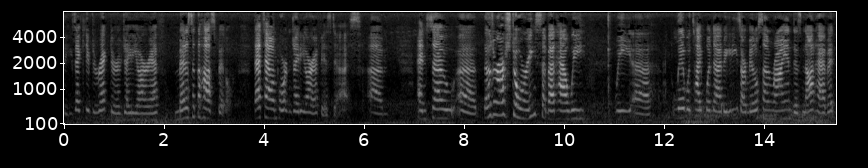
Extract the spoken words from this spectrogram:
the executive director of JDRF met us at the hospital. That's how important JDRF is to us. Um, and so uh, those are our stories about how we we uh, live with type 1 diabetes. Our middle son Ryan does not have it,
